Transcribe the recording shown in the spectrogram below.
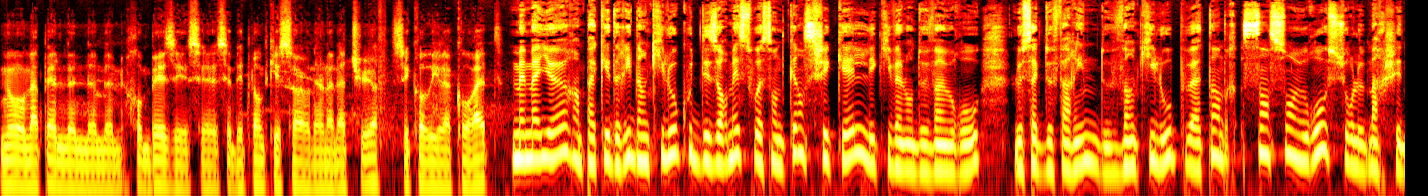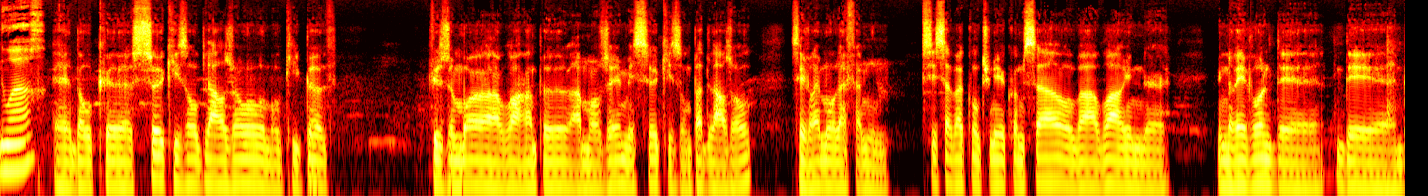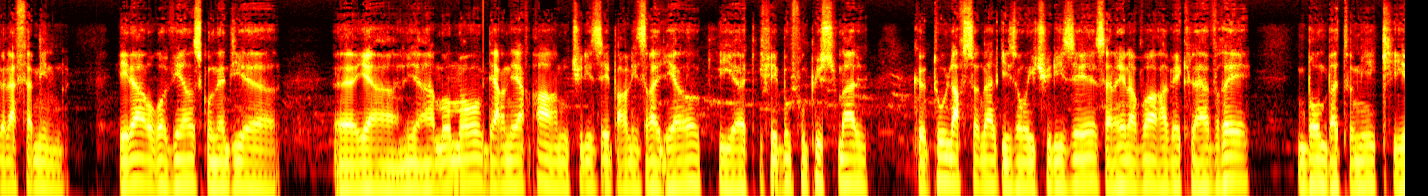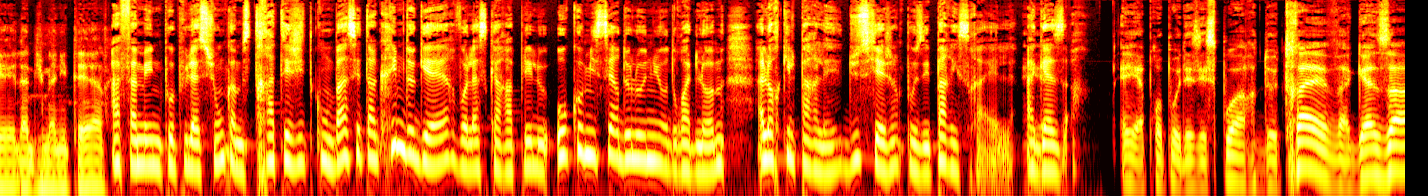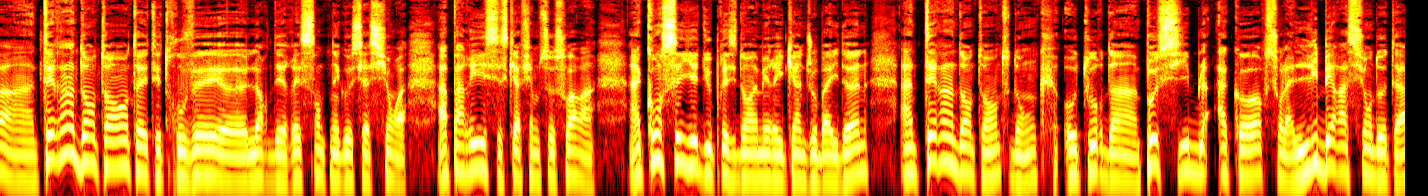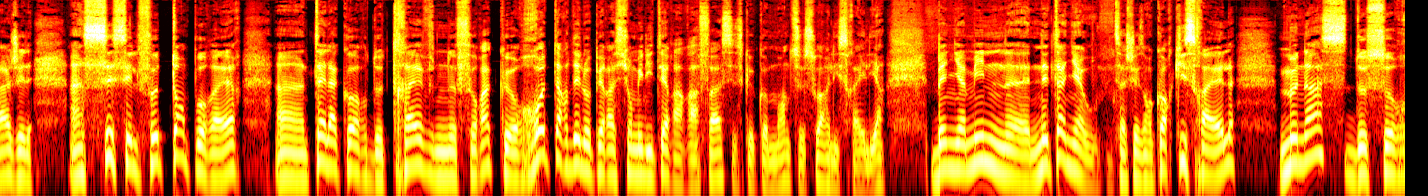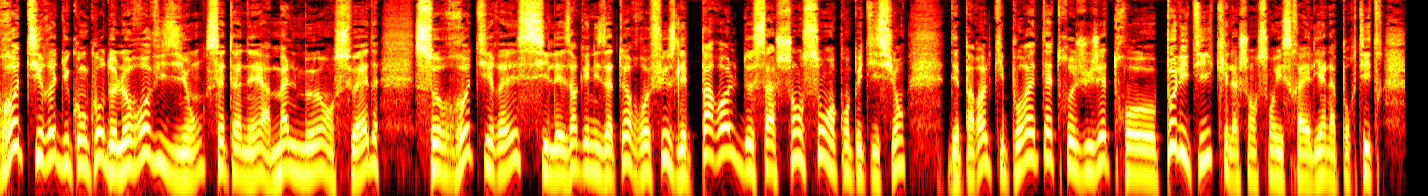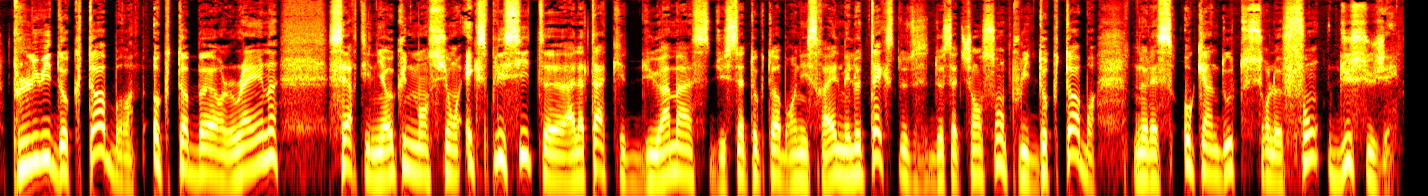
Nous, on appelle le, le, et c'est des plantes qui sortent dans la nature. C'est la corette. Même ailleurs, un paquet de riz d'un kilo coûte désormais 75 shekels, l'équivalent de 20 euros. Le sac de farine de 20 kilos peut atteindre 500 euros sur le marché noir. Et donc, euh, ceux qui ont de l'argent, donc ils peuvent plus ou moins avoir un peu à manger, mais ceux qui n'ont pas de l'argent, c'est vraiment la famine. Si ça va continuer comme ça, on va avoir une, une révolte de, de, de la famine. Et là, on revient à ce qu'on a dit euh, euh, il, y a, il, y a, un moment, dernière arme utilisée par les Israéliens qui, euh, qui fait beaucoup plus mal que tout l'arsenal qu'ils ont utilisé. Ça n'a rien à voir avec la vraie bombe atomique qui est l'aide humanitaire. Affamer une population comme stratégie de combat, c'est un crime de guerre. Voilà ce qu'a rappelé le haut commissaire de l'ONU aux droits de l'homme alors qu'il parlait du siège imposé par Israël à Gaza. Et à propos des espoirs de trêve à Gaza, un terrain d'entente a été trouvé euh, lors des récentes négociations à, Paris. C'est ce qu'affirme ce soir un, un, conseiller du président américain Joe Biden. Un terrain d'entente donc autour d'un possible accord sur la libération d'otages et un cessez-le-feu temporaire. Un tel accord de trêve ne fera que retarder l'opération militaire à Rafah. C'est ce que commande ce soir l'Israélien Benjamin Netanyahou. Sachez encore qu'Israël menace de se retirer du concours de l'Eurovision cette année à Malmö en Suède, se retirer si les organisateurs refusent les paroles de sa chanson en compétition, des paroles qui pourraient être jugées trop politiques. La chanson israélienne a pour titre Pluie d'octobre, October Rain. Certes, il n'y a aucune mention explicite à l'attaque du Hamas du 7 octobre en Israël, mais le texte de cette chanson, Pluie d'octobre, ne laisse aucun doute sur le fond du sujet.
